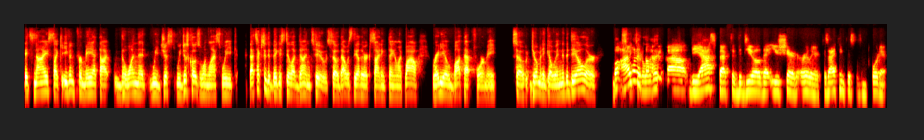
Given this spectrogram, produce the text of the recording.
It's nice. Like even for me, I thought the one that we just we just closed one last week. That's actually the biggest deal I've done too. So that was the other exciting thing. I'm like, wow, radio bought that for me. So do you want me to go into the deal or? Well, I want to talk bit? about the aspect of the deal that you shared earlier because I think this is important.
